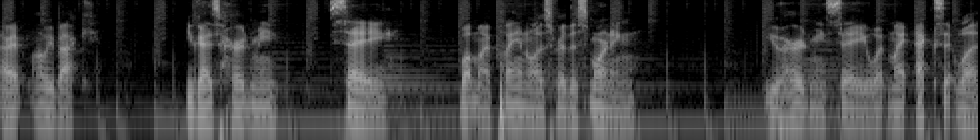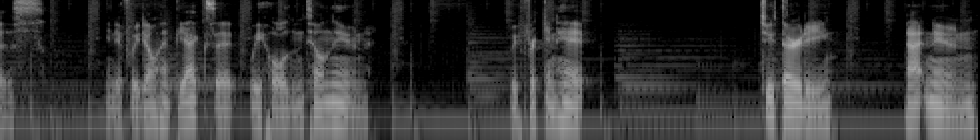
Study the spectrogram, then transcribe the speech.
Alright, I'll be back. You guys heard me say what my plan was for this morning. You heard me say what my exit was. And if we don't hit the exit, we hold until noon. We freaking hit 2:30 at noon.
